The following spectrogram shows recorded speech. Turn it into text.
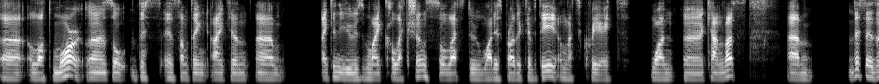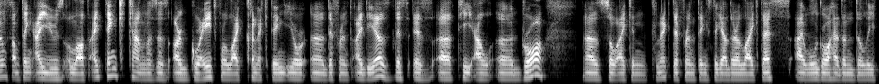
uh, a lot more. Uh, so this is something I can um, I can use my collections. So let's do what is productivity and let's create one uh, canvas. Um, this isn't something I use a lot. I think canvases are great for like connecting your uh, different ideas. This is a TL uh, draw, uh, so I can connect different things together like this. I will go ahead and delete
